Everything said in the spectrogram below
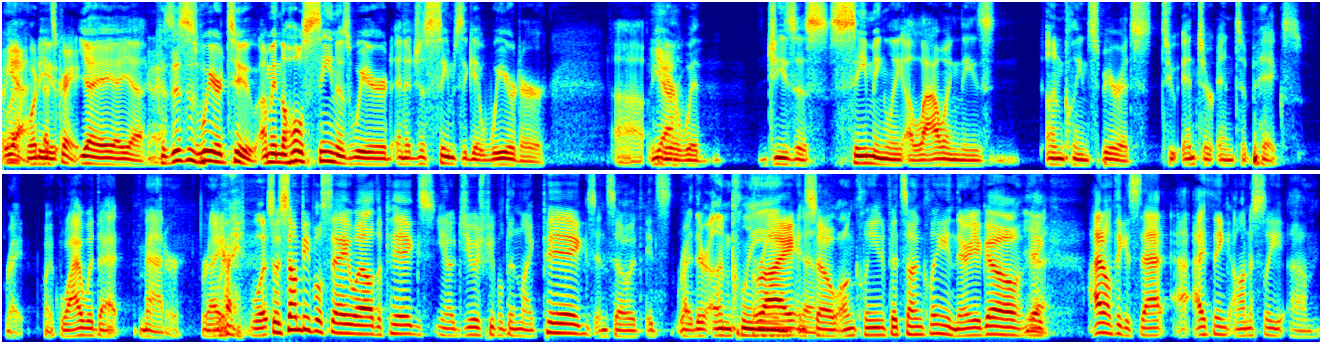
Oh, yeah, what do that's you, great. Yeah, yeah, yeah, yeah. Yeah. Because this is weird too. I mean, the whole scene is weird, and it just seems to get weirder uh, Yeah. here with Jesus seemingly allowing these unclean spirits to enter into pigs. Right. Like, why would that matter? Right. Right. What- So some people say, well, the pigs, you know, Jewish people didn't like pigs, and so it, it's Right, they're unclean. right, and Yeah. so unclean fits unclean. There you go. Yeah. Like, I don't think it's that. I, I think honestly, um,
